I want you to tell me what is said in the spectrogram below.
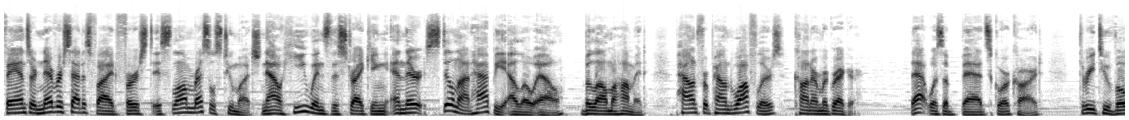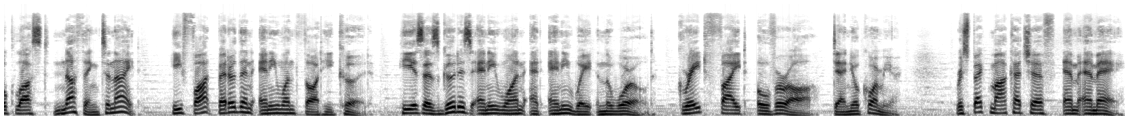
Fans are never satisfied first Islam wrestles too much, now he wins the striking, and they're still not happy lol. Belal Muhammad. Pound for pound wafflers, Conor McGregor. That was a bad scorecard. 3-2 Volk lost nothing tonight. He fought better than anyone thought he could. He is as good as anyone at any weight in the world. Great fight overall, Daniel Cormier. Respect Makhachev MMA,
